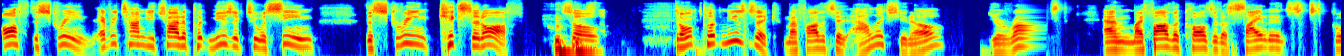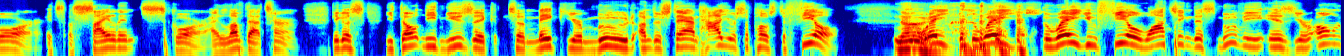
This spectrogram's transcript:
off the screen. Every time you try to put music to a scene, the screen kicks it off. Mm. So don't put music. My father said, Alex, you know, you're right. And my father calls it a silent score. It's a silent score. I love that term because you don't need music to make your mood understand how you're supposed to feel. No. The way the way the way you feel watching this movie is your own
